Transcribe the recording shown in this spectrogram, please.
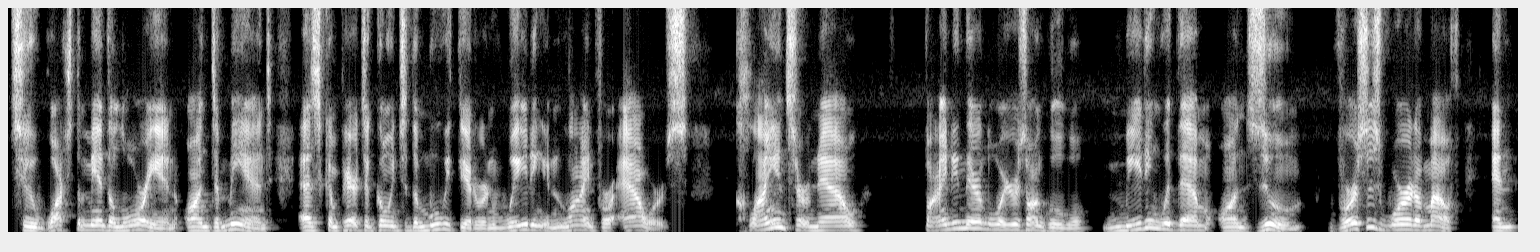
to watch The Mandalorian on demand as compared to going to the movie theater and waiting in line for hours. Clients are now finding their lawyers on Google, meeting with them on Zoom versus word of mouth. And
